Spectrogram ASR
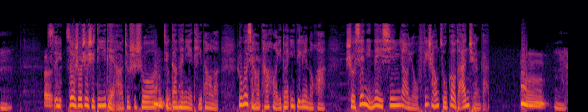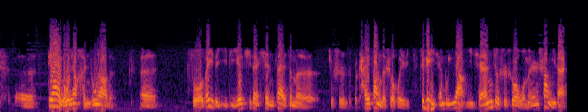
嗯。呃，所以，所以说这是第一点啊，就是说，嗯就刚才你也提到了，如果想要谈好一段异地恋的话，首先你内心要有非常足够的安全感。嗯。嗯呃，第二个我想很重要的，呃，所谓的异地，尤其在现在这么就是开放的社会里，这跟以前不一样。以前就是说我们上一代，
